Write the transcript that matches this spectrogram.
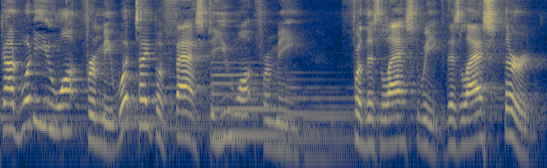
God, what do you want from me? What type of fast do you want from me for this last week, this last third?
